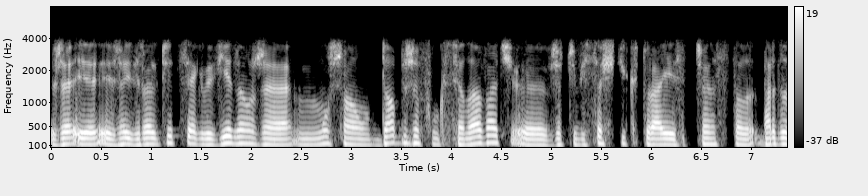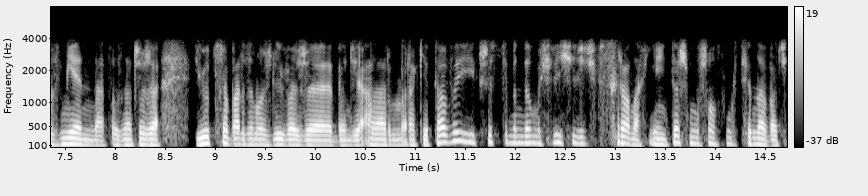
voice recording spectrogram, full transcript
że, e, że Izraelczycy jakby wiedzą, że muszą dobrze funkcjonować e, w rzeczywistości, która jest często bardzo zmienna. To znaczy, że jutro bardzo możliwe, że będzie alarm rakietowy i wszyscy będą musieli siedzieć w schronach i oni też muszą funkcjonować.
